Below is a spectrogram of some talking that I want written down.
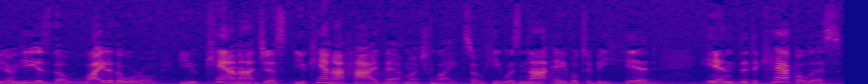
you know, he is the light of the world. You cannot just you cannot hide that much light. So he was not able to be hid in the Decapolis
